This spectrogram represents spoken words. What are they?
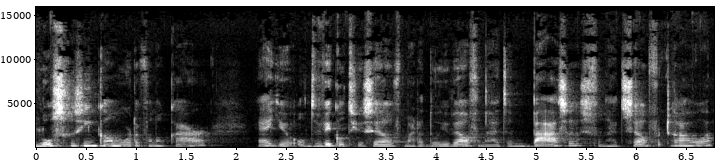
losgezien kan worden van elkaar. je ontwikkelt jezelf, maar dat doe je wel vanuit een basis, vanuit zelfvertrouwen.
